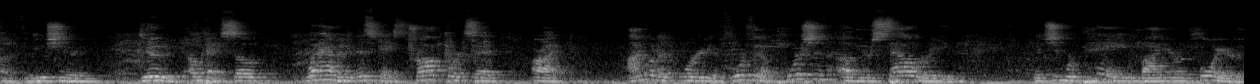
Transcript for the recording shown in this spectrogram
of fiduciary duty. Okay, so what happened in this case? The trial court said, all right, I'm going to order you to forfeit a portion of your salary that you were paid by your employer,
